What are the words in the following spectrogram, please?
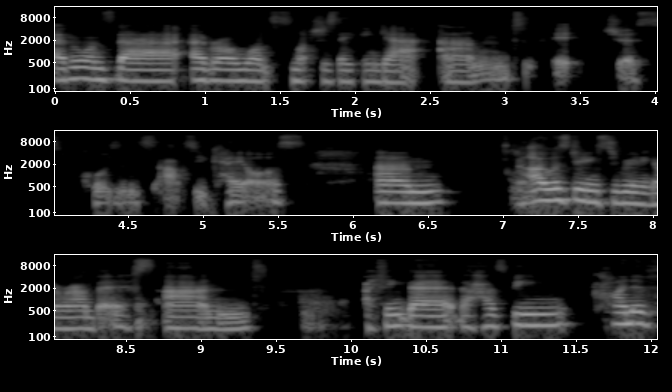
everyone's there, everyone wants as much as they can get, and it just causes absolute chaos. Um, I was doing some reading around this, and I think there there has been kind of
